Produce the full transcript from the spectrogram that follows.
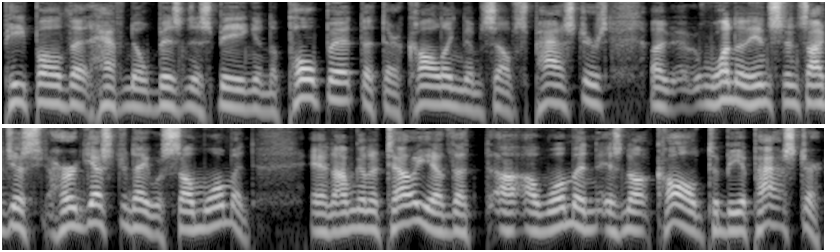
people that have no business being in the pulpit, that they're calling themselves pastors. Uh, one of the instances I just heard yesterday was some woman, and I'm going to tell you that uh, a woman is not called to be a pastor.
